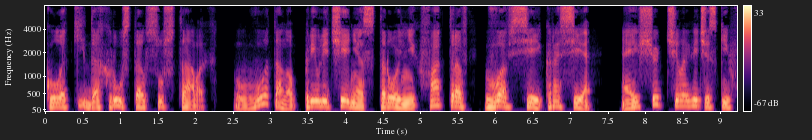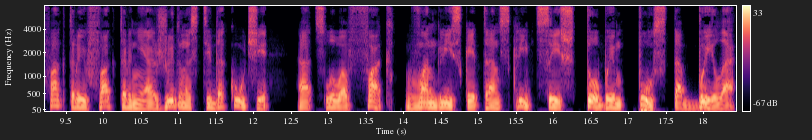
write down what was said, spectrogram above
кулаки до хруста в суставах. Вот оно, привлечение сторонних факторов во всей красе. А еще человеческий фактор и фактор неожиданности до кучи. От слова «фак» в английской транскрипции, чтобы им пусто было.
